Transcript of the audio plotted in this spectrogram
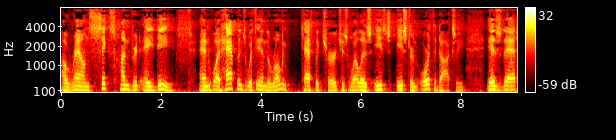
around 600 AD. And what happens within the Roman Catholic Church as well as East, Eastern Orthodoxy is that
